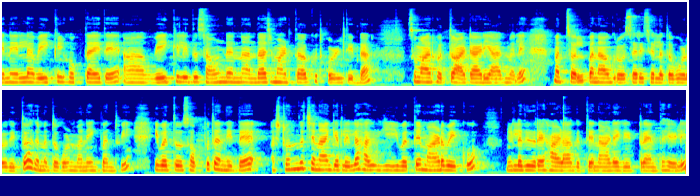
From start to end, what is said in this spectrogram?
ಏನೆಲ್ಲ ವೆಹಿಕಲ್ ಹೋಗ್ತಾ ಇದೆ, ಆ ವೆಹಿಕಲಿದ್ದು ಸೌಂಡನ್ನು ಅಂದಾಜು ಮಾಡ್ತಾ ಕೂತ್ಕೊಳ್ತಿದ್ದ. ಸುಮಾರು ಹೊತ್ತು ಆಟ ಆಡಿ ಆದಮೇಲೆ ಮತ್ತು ಸ್ವಲ್ಪ ನಾವು ಗ್ರೋಸರೀಸ್ ಎಲ್ಲ ತೊಗೊಳೋದಿತ್ತು, ಅದನ್ನು ತೊಗೊಂಡು ಮನೆಗೆ ಬಂದ್ವಿ. ಇವತ್ತು ಸೊಪ್ಪು ತಂದಿದ್ದೆ, ಅಷ್ಟೊಂದು ಚೆನ್ನಾಗಿರಲಿಲ್ಲ, ಹಾಗಾಗಿ ಇವತ್ತೇ ಮಾಡಬೇಕು. ಇಲ್ಲದಿದ್ದರೆ ಹಾಳಾಗುತ್ತೆ, ನಾಳೆಗೆ ಇಟ್ಟರೆ ಅಂತ ಹೇಳಿ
